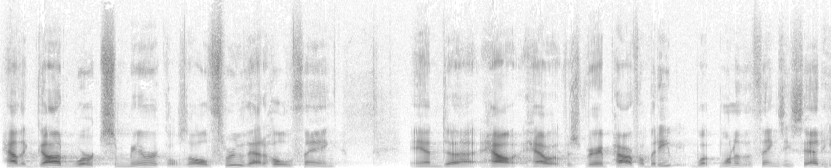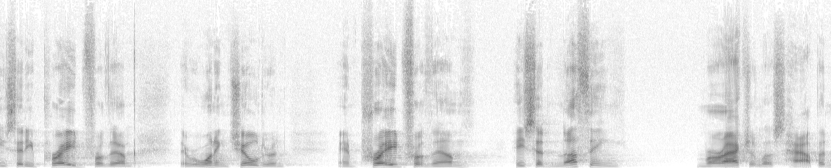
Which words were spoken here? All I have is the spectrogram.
how that God worked some miracles all through that whole thing, and uh, how how it was very powerful. But he, what, one of the things he said, he said he prayed for them. They were wanting children, and prayed for them. He said nothing miraculous happened.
